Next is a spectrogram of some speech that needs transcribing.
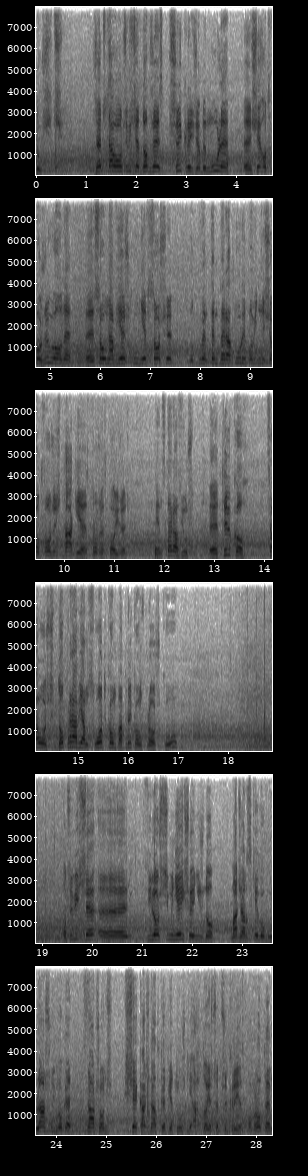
dusić. Rzecz całą oczywiście dobrze jest przykryć, żeby mule się otworzyły. One są na wierzchu, nie w sosie. Pod wpływem temperatury powinny się otworzyć. Tak jest, proszę spojrzeć. Więc teraz już tylko całość doprawiam słodką papryką w proszku. Oczywiście e, w ilości mniejszej niż do madziarskiego gulaszu i mogę zacząć siekać natkę pietruszki. Ach, to jeszcze przykryję z powrotem.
